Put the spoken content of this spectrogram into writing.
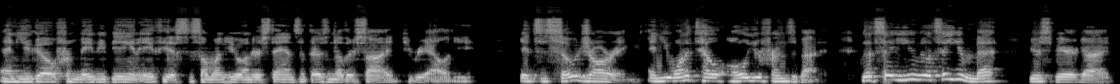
and you go from maybe being an atheist to someone who understands that there's another side to reality. It's so jarring and you want to tell all your friends about it. Let's say you let's say you met your spirit guide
